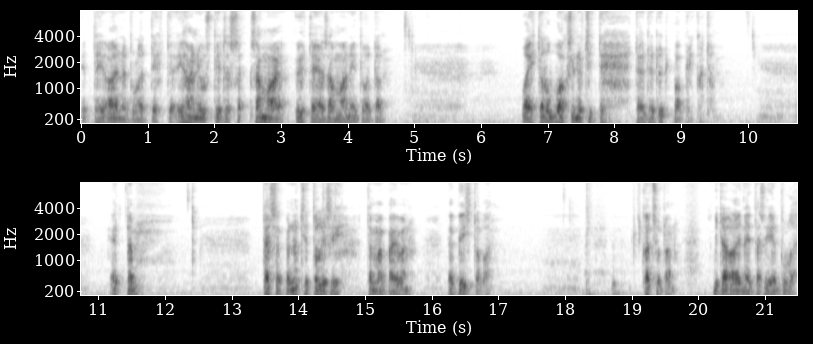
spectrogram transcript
että ei aina tule tehtyä. Ihan justiin samaa, yhtä ja samaa, niin tuota, vaihtelun vuoksi nyt sitten täytetyt paprikat. Että tässäpä nyt sitten olisi tämän päivän epistola. Katsotaan, mitä aineita siihen tulee.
